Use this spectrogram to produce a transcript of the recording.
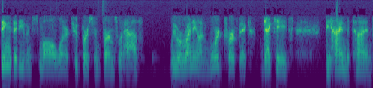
things that even small one or two person firms would have. We were running on WordPerfect, decades behind the times.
